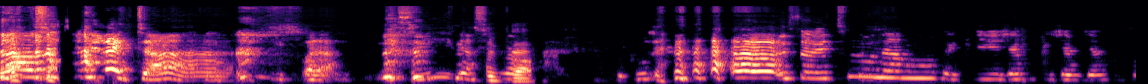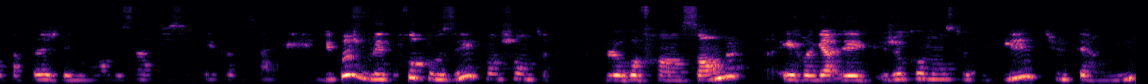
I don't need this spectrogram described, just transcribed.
Non, c'est direct. Hein. Voilà. Merci, merci. Super. C'est cool. ça met tout mon amour. Et puis, j'aime bien quand on partage des moments de simplicité comme ça. Du coup, je voulais te proposer qu'on chante le refrain ensemble. Et, regarde, et je commence le couplet, tu le termines.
